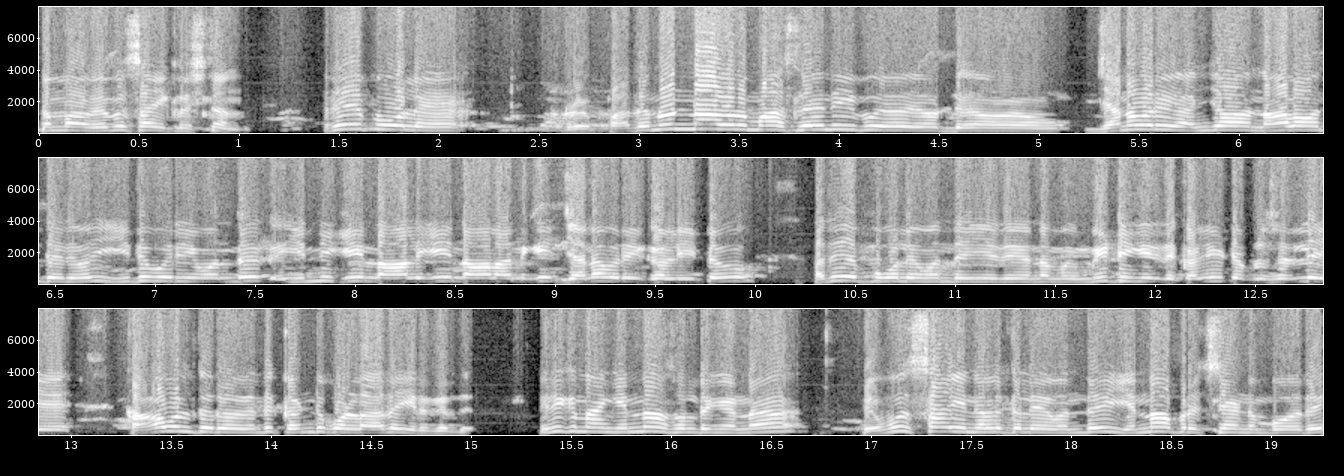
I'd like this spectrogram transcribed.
நம்ம விவசாயி கிருஷ்ணன். அதே போல ஒரு பதினொன்னாவது மாசத்துலேருந்து இப்போ ட- ஜனவரி அஞ்சாவது நாலாம் தேதி வரை இதுவரை வந்து இன்னைக்கு நாளைக்கு நாளான்னைக்கு ஜனவரி கழிட்டு அதே போல வந்து இது நம்ம மீட்டிங் இது கழிட்டு அப்படின்னு சொல்லி காவல்துறை வந்து கண்டுகொள்ளாத இருக்குது. இதுக்கு நாங்க என்ன சொல்றீங்கன்னா விவசாய நிலத்துல வந்து என்ன பிரச்சனைன்னும் போது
